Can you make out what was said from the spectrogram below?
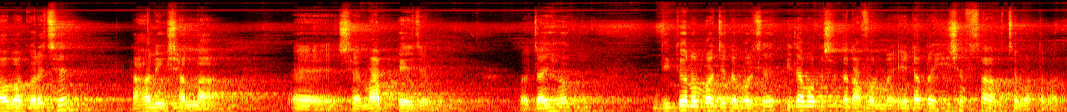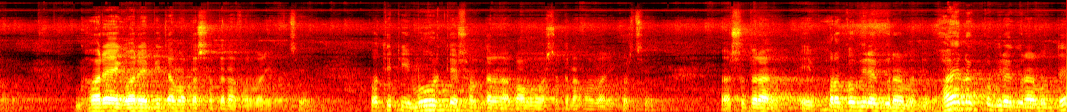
তবা করেছে, তাহলে ইনশাল্লাহ সে মাপ পেয়ে যাবে। তো যাই হোক, দ্বিতীয় নম্বর যেটা বলছে, পিতামাতার সাথে নাফরমানি, এটা তো হিসাব ছাড়া হচ্ছে বর্তমানে। ঘরে ঘরে পিতামাতার সাথে নাফরমানি হচ্ছে। প্রতিটি মুহূর্তে সন্তানরা বাবা মার সাথে নাফরমানি করছে। সুতরাং এই বড় কবিরা গুণার মধ্যে, ভয়ানক কবিরা গুণার মধ্যে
